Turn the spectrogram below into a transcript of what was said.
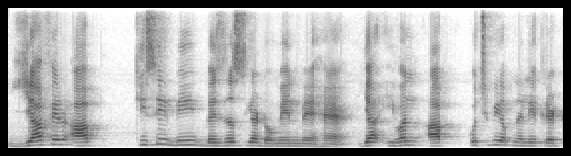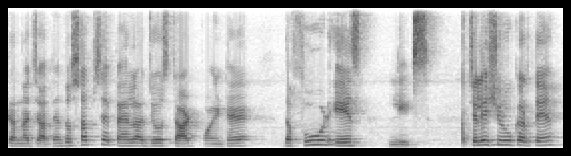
या फिर आप किसी भी बिज़नेस या डोमेन में हैं, या इवन आप कुछ भी अपने लिए क्रिएट करना चाहते हैं तो सबसे पहला जो स्टार्ट पॉइंट है द फ़ूड इज़ लीड्स चलिए शुरू करते हैं।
